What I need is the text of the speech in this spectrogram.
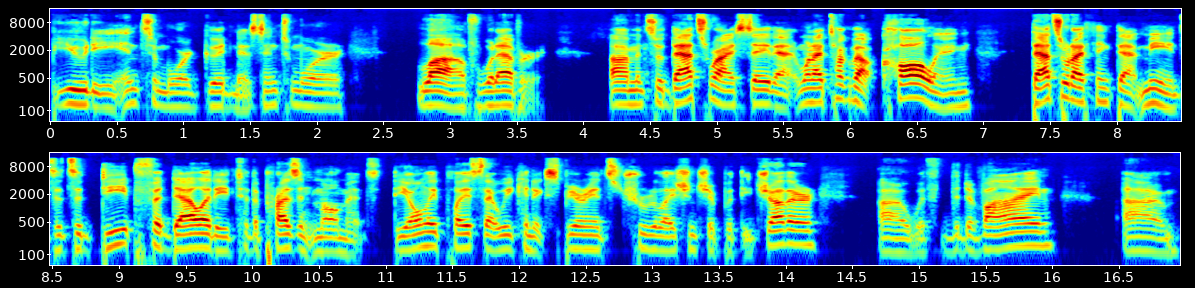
beauty, into more goodness, into more love, whatever. Um, and so that's where I say that. When I talk about calling, that's what I think that means. It's a deep fidelity to the present moment, the only place that we can experience true relationship with each other, uh, with the divine, um,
